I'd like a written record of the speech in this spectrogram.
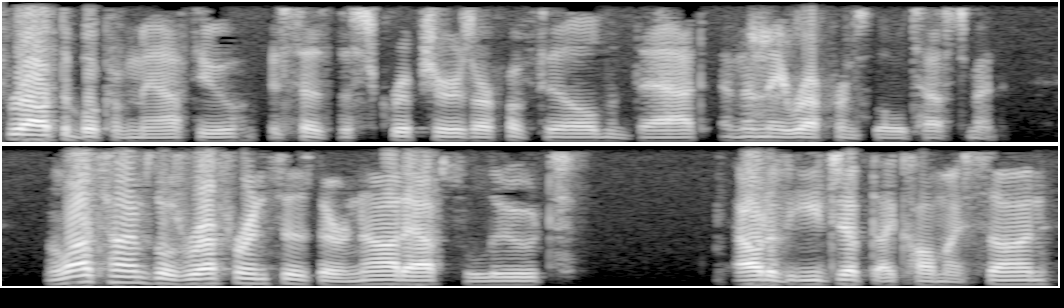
throughout the book of Matthew. It says the scriptures are fulfilled, that, and then they reference the Old Testament. And a lot of times those references, they're not absolute. Out of Egypt I call my son.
